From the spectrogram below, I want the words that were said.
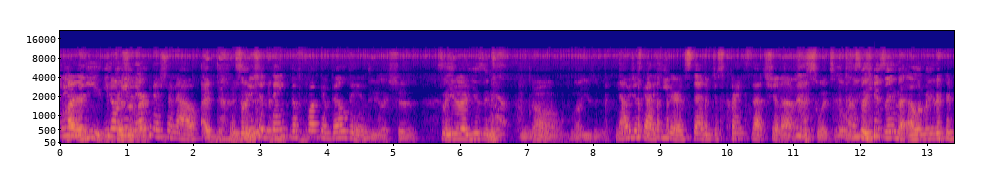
don't Higher need, heat you don't need an air conditioner now. I. So You should thank the fucking building. Dude, I should. So you're not using? it. No, I'm not using it. Now we just got a heater instead. He just cranks that shit up. Yeah, sweat slowly. So you're saying the elevator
